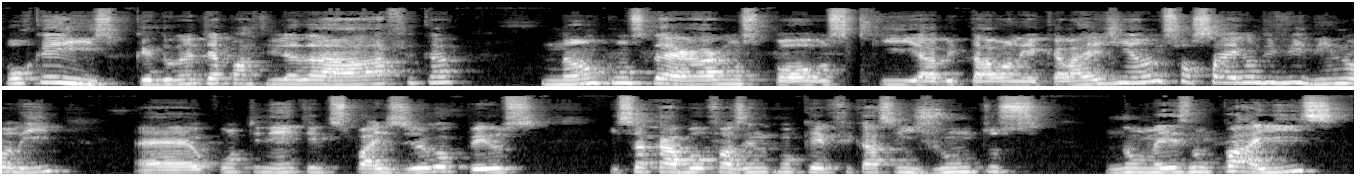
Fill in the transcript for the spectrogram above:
Por que isso? Porque durante a partilha da África, não consideraram os povos que habitavam ali aquela região e só saíram dividindo ali é, o continente entre os países europeus. Isso acabou fazendo com que ficassem juntos no mesmo país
